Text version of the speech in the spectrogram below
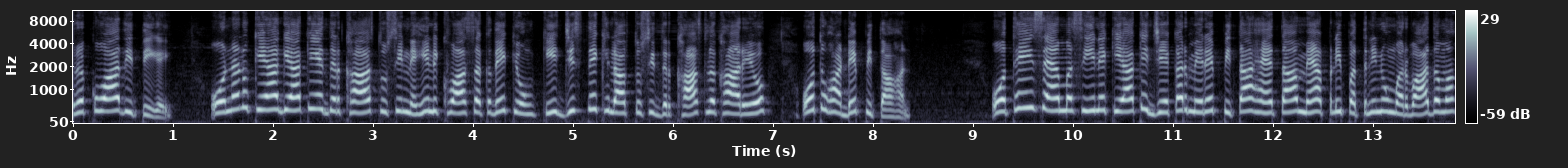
ਰੁਕਵਾ ਦਿੱਤੀ ਗਈ। ਉਹਨਾਂ ਨੂੰ ਕਿਹਾ ਗਿਆ ਕਿ ਇਹ ਦਰਖਾਸਤ ਤੁਸੀਂ ਨਹੀਂ ਲਿਖਵਾ ਸਕਦੇ ਕਿਉਂਕਿ ਜਿਸ ਦੇ ਖਿਲਾਫ ਤੁਸੀਂ ਦਰਖਾਸਤ ਲਿਖਾ ਰਹੇ ਹੋ, ਉਹ ਤੁਹਾਡੇ ਪਿਤਾ ਹਨ। ਉਥੇ ਹੀ ਸੈਮ ਮਸੀਹ ਨੇ ਕਿਹਾ ਕਿ ਜੇਕਰ ਮੇਰੇ ਪਿਤਾ ਹੈ ਤਾਂ ਮੈਂ ਆਪਣੀ ਪਤਨੀ ਨੂੰ ਮਰਵਾ ਦੇਵਾਂ।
